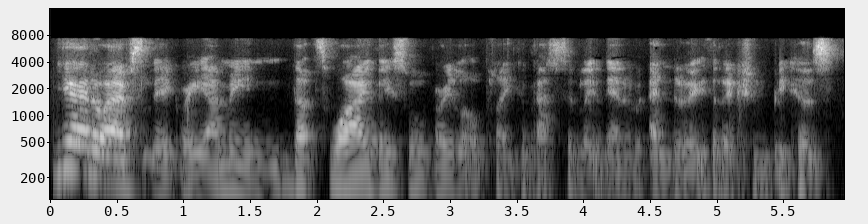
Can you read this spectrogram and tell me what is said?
Yeah, no, I absolutely agree. I mean, that's why they saw very little play competitively at the end of, end of 8th edition because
